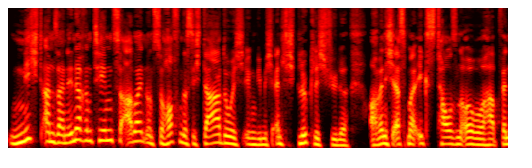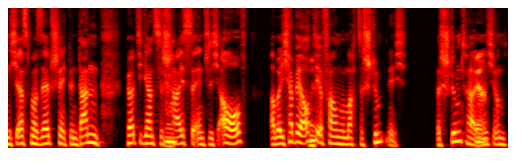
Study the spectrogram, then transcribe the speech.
nicht an seinen inneren Themen zu arbeiten und zu hoffen, dass ich dadurch irgendwie mich endlich glücklich fühle. Auch wenn ich erstmal x tausend Euro habe, wenn ich erstmal selbstständig bin, dann hört die ganze mhm. Scheiße endlich auf. Aber ich habe ja auch ja. die Erfahrung gemacht, das stimmt nicht. Das stimmt halt ja. nicht. Und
